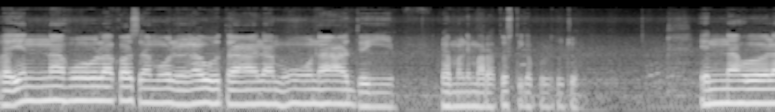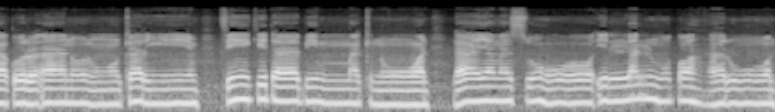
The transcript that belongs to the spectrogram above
وإنه لقسم لو تعلمون عظيم halaman 537 إنه لقرآن كريم في كتاب مكنون لا يمسه إلا المطهرون.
